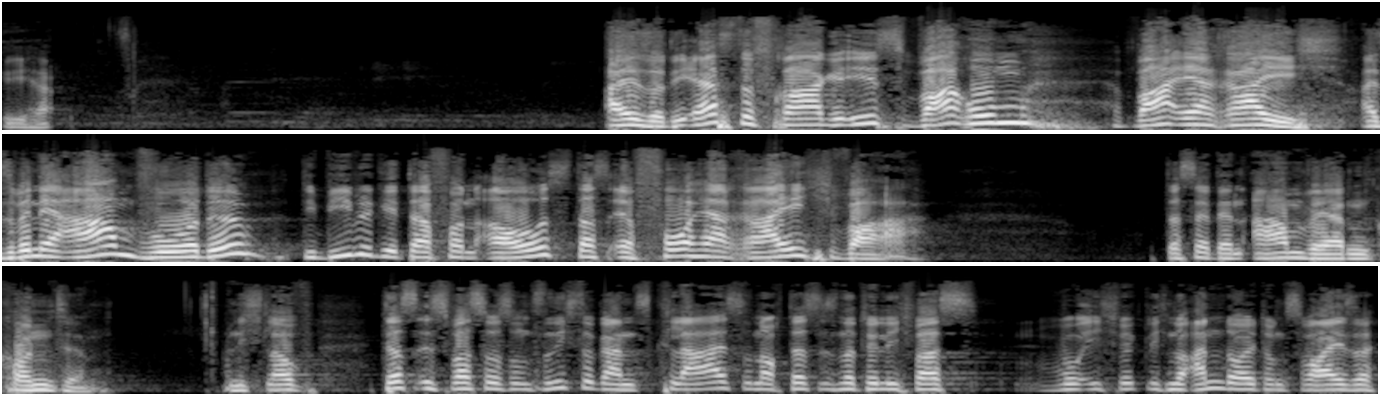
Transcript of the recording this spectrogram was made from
Ja. Also, die erste Frage ist, warum war er reich? Also, wenn er arm wurde, die Bibel geht davon aus, dass er vorher reich war, dass er denn arm werden konnte. Und ich glaube, das ist was, was uns nicht so ganz klar ist und auch das ist natürlich was, wo ich wirklich nur andeutungsweise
